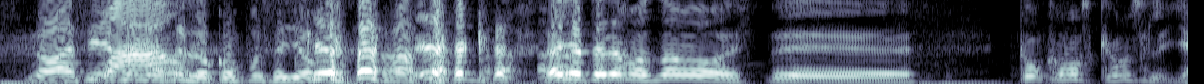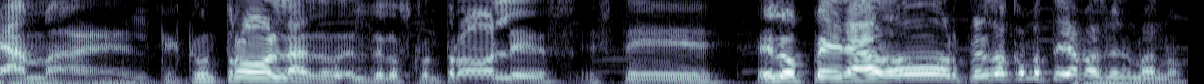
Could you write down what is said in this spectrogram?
no, así ¡Guau! ya se lo compuse yo. Ahí ya tenemos nuevo, este... ¿cómo, cómo, cómo se le llama? El que controla, el de los controles. este, El operador. Perdón, ¿cómo te llamas, mi hermano?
